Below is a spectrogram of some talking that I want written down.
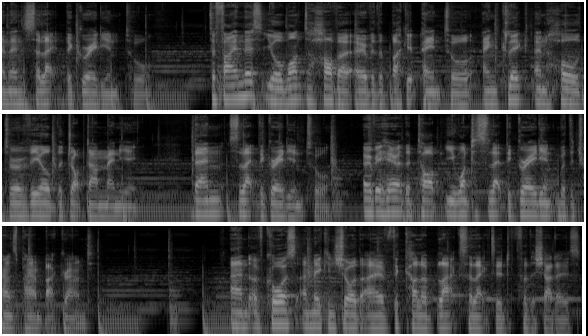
and then select the gradient tool. To find this, you'll want to hover over the bucket paint tool and click and hold to reveal the drop down menu. Then select the gradient tool. Over here at the top, you want to select the gradient with the transparent background. And of course, I'm making sure that I have the color black selected for the shadows.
